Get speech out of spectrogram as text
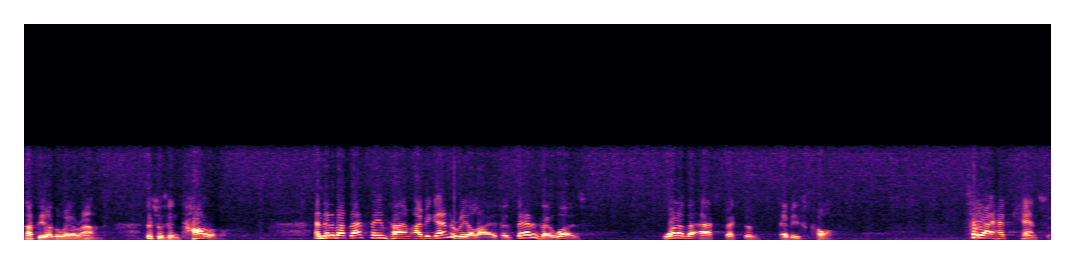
not the other way around. This was intolerable. And then about that same time, I began to realize, as bad as I was, one other aspect of Ebby's call. Say I had cancer.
